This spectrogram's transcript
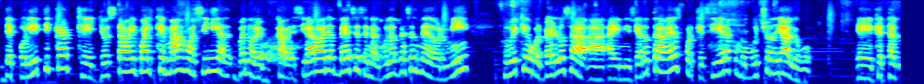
de política que yo estaba igual que Majo, así, bueno, cabeceaba varias veces, en algunas veces me dormí, tuve que volverlos a, a, iniciar otra vez porque sí era como mucho diálogo. Eh, ¿Qué tal?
